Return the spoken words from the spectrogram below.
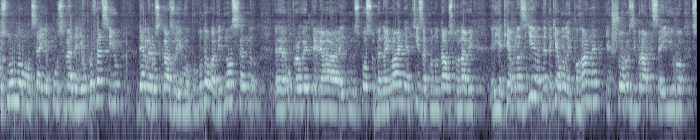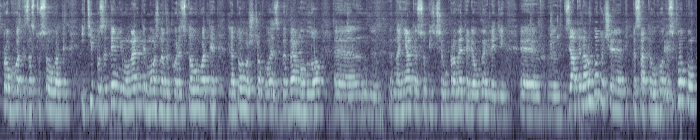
В основному це є курс ведення в професію, де ми розказуємо побудова відносин управителя, способи наймання, ті законодавства, навіть е, яке в нас є, не таке воно й погане, якщо розібратися і його спробувати застосовувати. І ті позитивні моменти можна використовувати для того, щоб ОСББ могло е, найняти собі чи управителя у вигляді е, взяти на роботу чи підписати угоду з ФОПом.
